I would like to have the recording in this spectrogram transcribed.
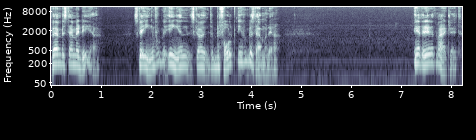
Vem bestämmer det? Ska ingen få, ingen, ska befolkningen få bestämma det? Är inte det rätt märkligt?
